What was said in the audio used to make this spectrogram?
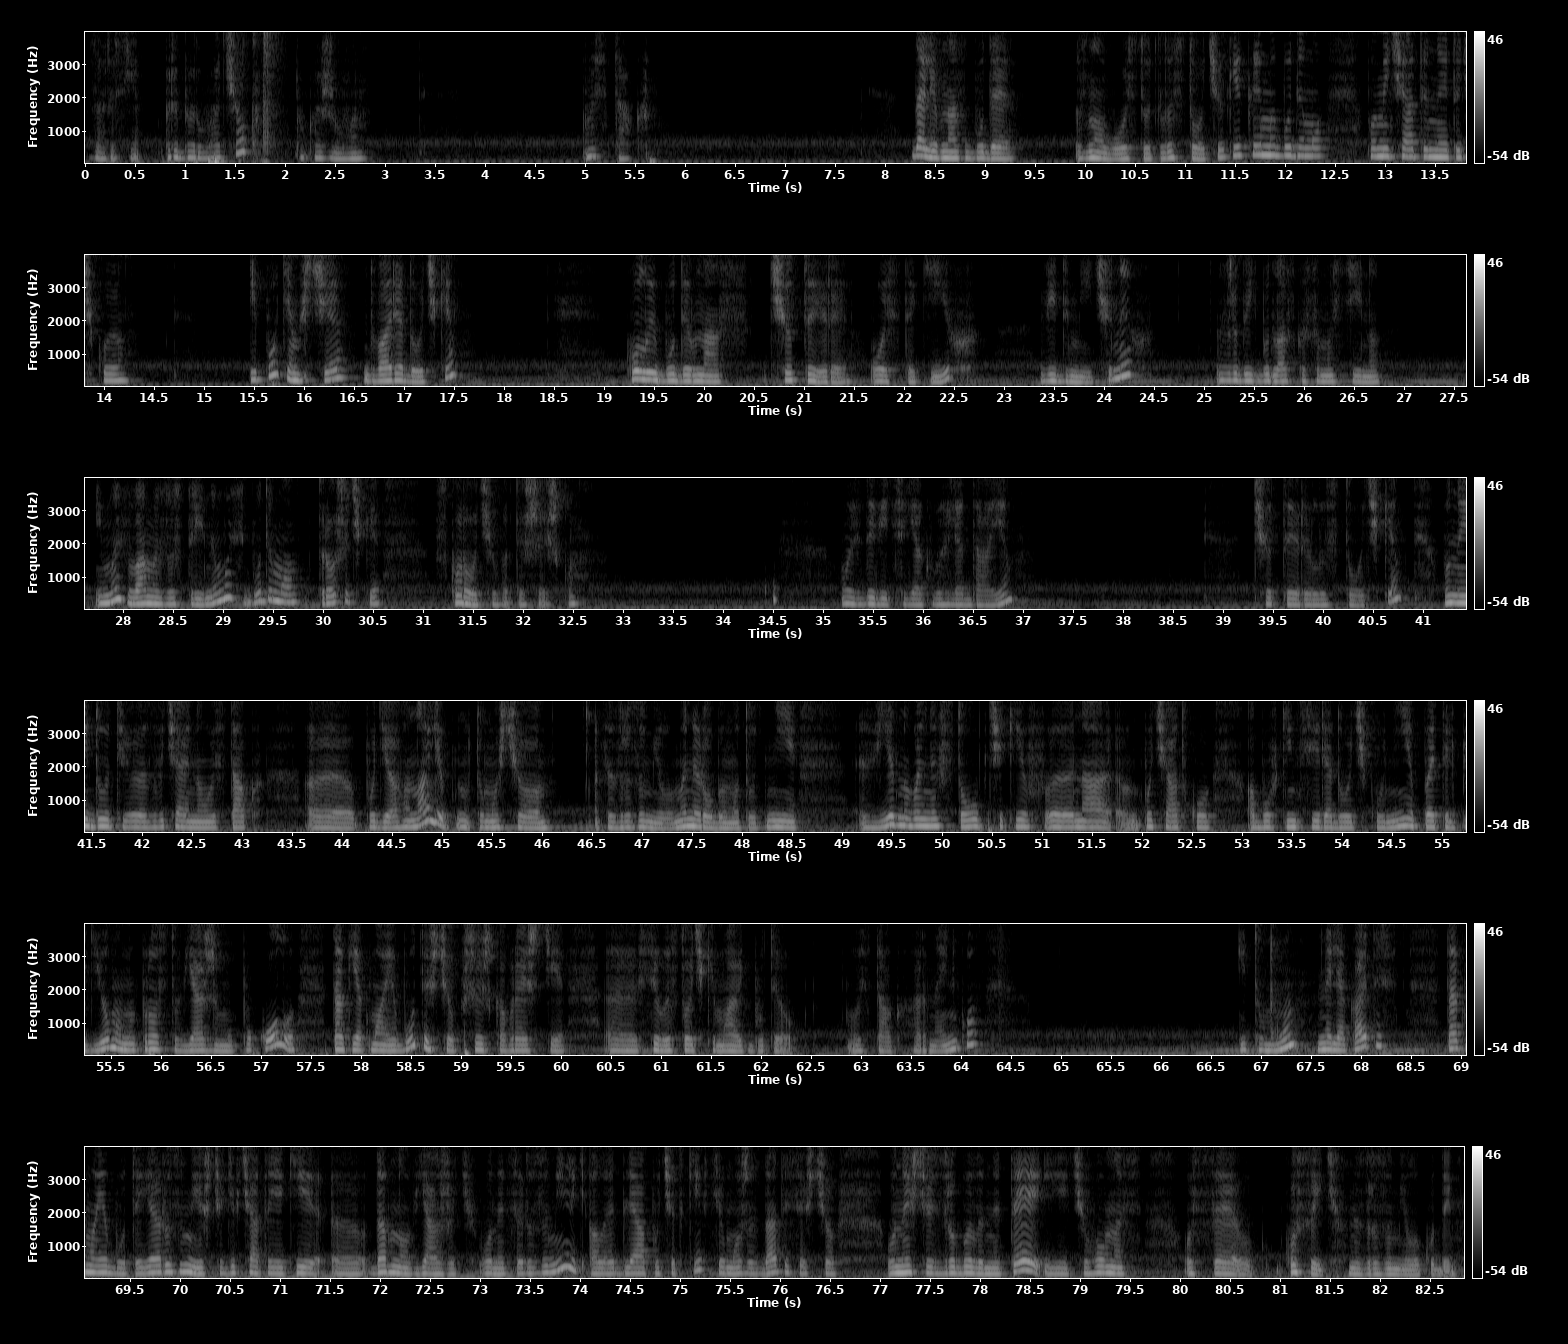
Зараз я приберу гачок, покажу вам. Ось так. Далі в нас буде знову ось тут листочок, який ми будемо помічати ниточкою. І потім ще два рядочки. Коли буде в нас чотири ось таких відмічених, зробіть, будь ласка, самостійно. І ми з вами зустрінемось, будемо трошечки скорочувати шишку. Ось дивіться, як виглядає. Чотири листочки. Вони йдуть, е, звичайно, ось так е, по діагоналі, ну, тому що це зрозуміло. Ми не робимо тут ні з'єднувальних стовпчиків е, на початку, або в кінці рядочку, ні петель підйому. Ми просто в'яжемо по колу, так як має бути, щоб шишка врешті е, всі листочки мають бути ось так гарненько. І тому не лякайтесь, так має бути. Я розумію, що дівчата, які е, давно в'яжуть, вони це розуміють, але для початківців може здатися, що вони щось зробили не те і чого в нас ось це косить незрозуміло куди.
